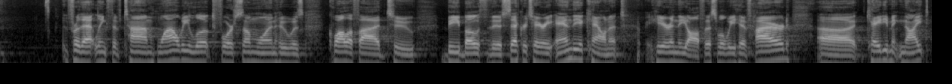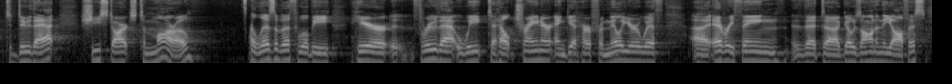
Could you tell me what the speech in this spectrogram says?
for that length of time while we looked for someone who was qualified to be both the secretary and the accountant here in the office. Well, we have hired uh, Katie McKnight to do that. She starts tomorrow. Elizabeth will be here uh, through that week to help train her and get her familiar with uh, everything that uh, goes on in the office.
